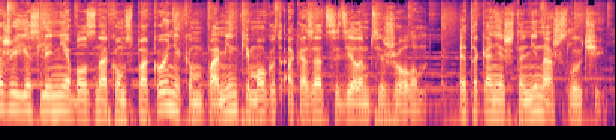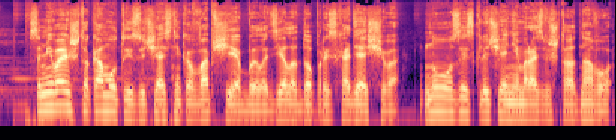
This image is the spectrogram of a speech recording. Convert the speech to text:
Даже если не был знаком с покойником, поминки могут оказаться делом тяжелым. Это, конечно, не наш случай. Сомневаюсь, что кому-то из участников вообще было дело до происходящего, ну, за исключением разве что одного.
